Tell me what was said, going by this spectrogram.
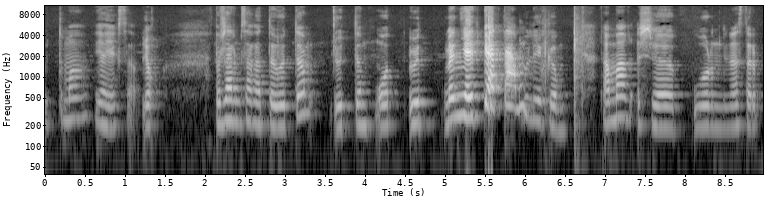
Өтті ма? Иә екі сағат. Жоқ. Бір жарым сағатта өтті өттім. От өт мен не айтып жатырмын тамақ ішіп орын жинастырып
